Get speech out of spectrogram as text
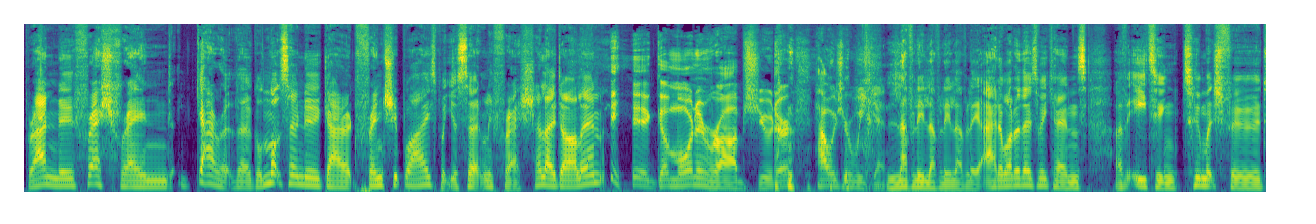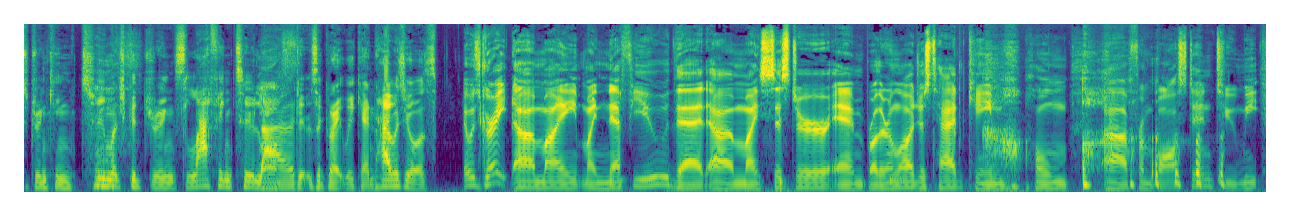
brand new, fresh friend, Garrett Virgil. Not so new, Garrett, friendship wise, but you're certainly fresh. Hello, darling. Good morning, Rob Shooter. How was your weekend? Lovely, lovely, lovely. I had one of those weekends of eating too much food, drinking too much good drinks, laughing too loud. It was a great weekend. How was yours? It was great. Uh, my my nephew that uh, my sister and brother in law just had came home uh, from Boston to meet,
